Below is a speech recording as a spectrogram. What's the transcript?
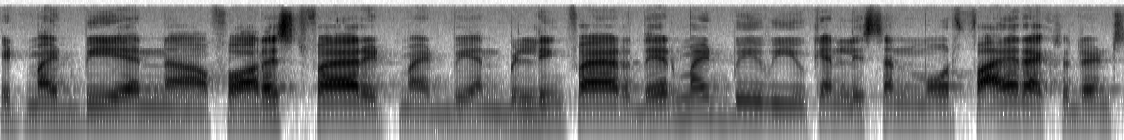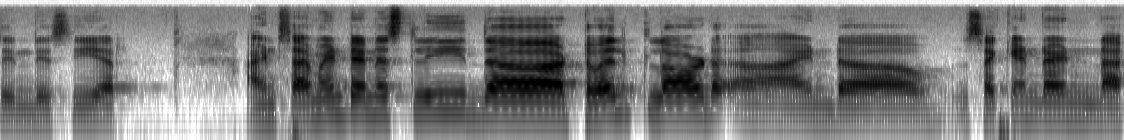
it might be an uh, forest fire, it might be an building fire, there might be you can listen more fire accidents in this year. And simultaneously the 12th lord uh, and uh, second and uh,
